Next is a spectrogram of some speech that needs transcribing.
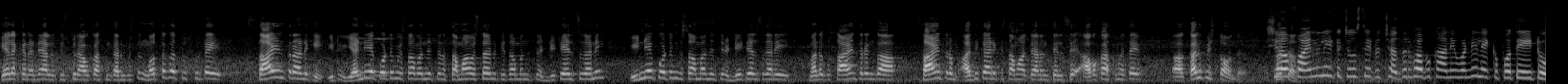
కీలక నిర్ణయాలు తీసుకునే అవకాశం కనిపిస్తుంది. మొత్తంగా చూసుకుంటే సాయంత్రానికి ఇటు ఎన్డీఏ కూటమికి సంబంధించిన సమావేశానికి సంబంధించిన డీటెయిల్స్ కానీ ఇండియా కూటమికి సంబంధించిన డీటెయిల్స్ కానీ మనకు సాయంత్రంగా సాయంత్రం అధికారిక సమాచారం తెలిసే అవకాశం అయితే కనిపిస్తోంది ఫైనల్ ఇటు చూస్తే ఇటు చంద్రబాబు కానివ్వండి లేకపోతే ఇటు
